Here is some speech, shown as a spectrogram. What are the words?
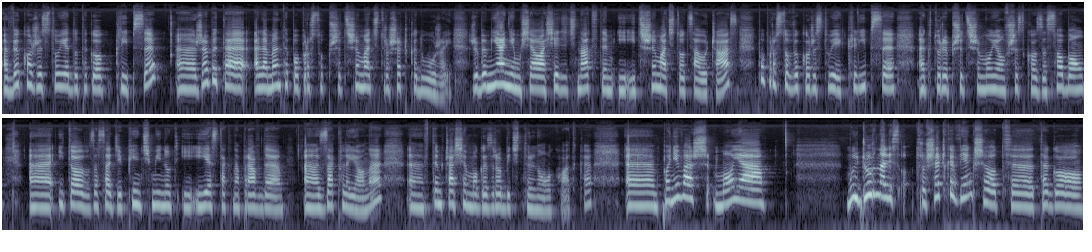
wykorzystuję do tego klipsy, żeby te elementy po prostu przytrzymać troszeczkę dłużej. Żebym ja nie musiała siedzieć nad tym i, i trzymać to cały czas, po prostu wykorzystuję klipsy, e, które przytrzymują wszystko ze sobą e, i to w zasadzie 5 minut i, i jest tak naprawdę zaklejone. W tym czasie mogę zrobić tylną okładkę. Ponieważ moja Mój journal jest troszeczkę większy od tego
